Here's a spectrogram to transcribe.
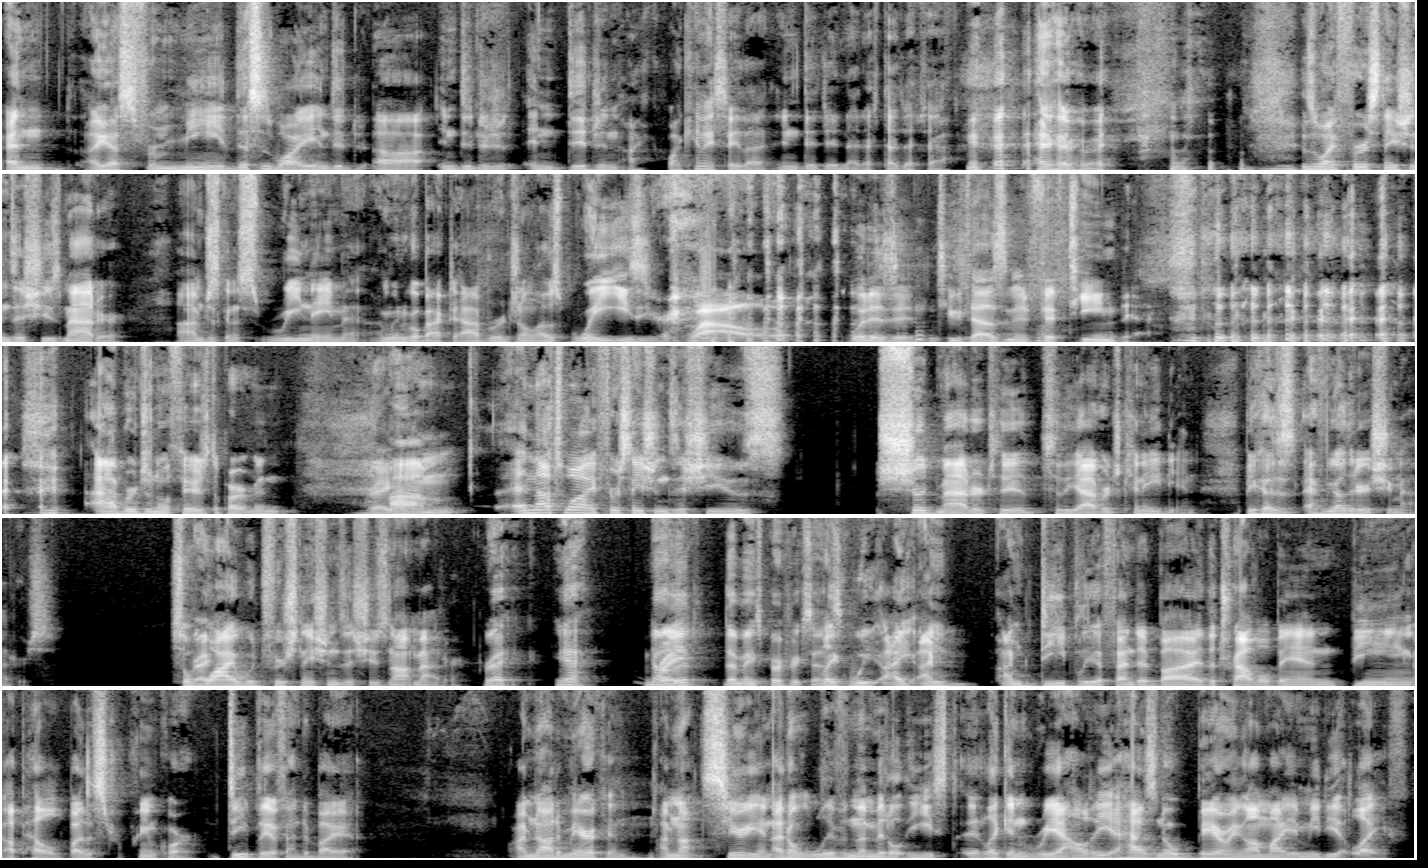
And I guess for me, this is why indig- uh, indigenous, indigenous, why can't I say that? Indigenous. this is why First Nations issues matter. I'm just going to rename it. I'm going to go back to Aboriginal. That was way easier. Wow. what is it? 2015? Aboriginal Affairs Department. Right. Um, and that's why First Nations issues should matter to to the average Canadian because every other issue matters. So Right. why would First Nations issues not matter? right. Yeah. No, Right? That, that makes perfect sense. Like we, I, I'm I'm deeply offended by the travel ban being upheld by the Supreme Court. Deeply offended by it. I'm not American. I'm not Syrian. I don't live in the Middle East. It- like in reality, it has no bearing on my immediate life.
